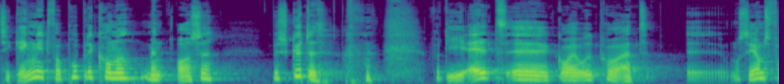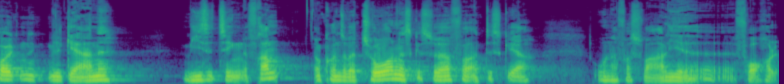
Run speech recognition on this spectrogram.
tilgængeligt for publikummet, men også beskyttet? Fordi alt øh, går jeg ud på, at øh, museumsfolkene vil gerne vise tingene frem, og konservatorerne skal sørge for, at det sker under forsvarlige øh, forhold.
